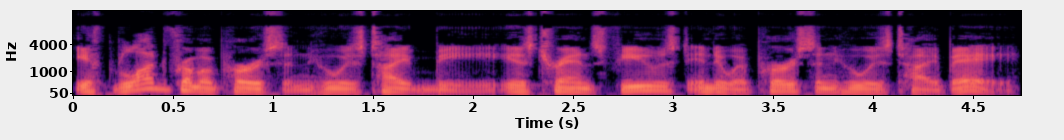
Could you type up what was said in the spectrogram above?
If blood from a person who is type B is transfused into a person who is type A,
